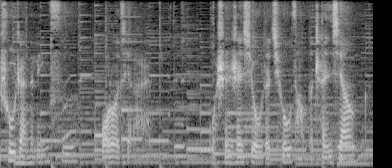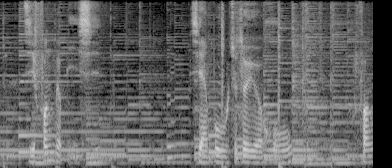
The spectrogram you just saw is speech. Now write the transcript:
舒展的灵丝活络起来，我深深嗅着秋草的沉香及风的鼻息。闲步去醉月湖。风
